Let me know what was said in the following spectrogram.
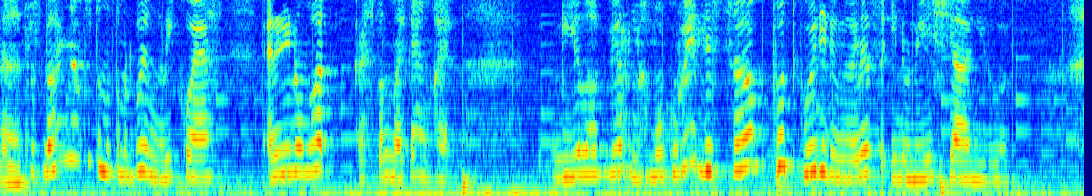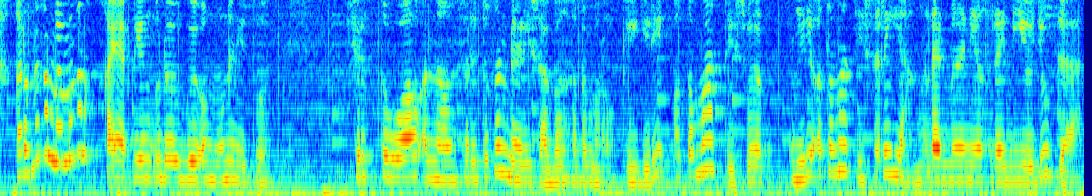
nah terus banyak tuh teman-teman gue yang request and you know what respon mereka yang kayak gila bir nama gue disebut gue didengarin se Indonesia gitu loh karena kan memang kan kayak yang udah gue omongin itu virtual announcer itu kan dari Sabang sampai Merauke jadi otomatis jadi otomatis Riang dan Millennials Radio juga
